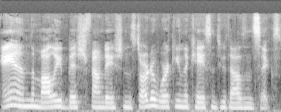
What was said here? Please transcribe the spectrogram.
and the Molly Bish Foundation started working the case in 2006.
